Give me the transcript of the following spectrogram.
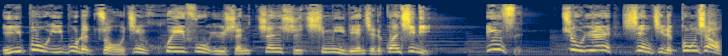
一步一步的走进恢复与神真实亲密连结的关系里。因此，旧约献祭的功效，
